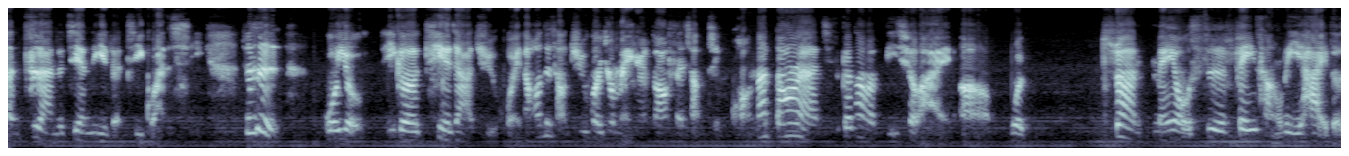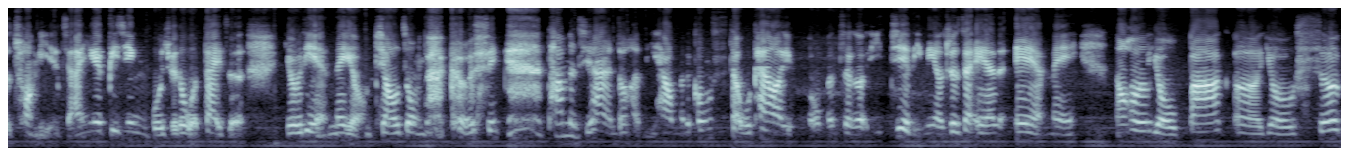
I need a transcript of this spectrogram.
很自然的建立人际关系。就是我有一个企业家聚会，然后那场聚会就每个人都要分享近况。那当然，其实跟他们比起来，呃，我。算没有是非常厉害的创业家，因为毕竟我觉得我带着有点那种骄纵的个性，他们其他人都很厉害。我们的公司在我看到我们整个一届里面有，就是在 A N A M A，然后有八呃有十二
